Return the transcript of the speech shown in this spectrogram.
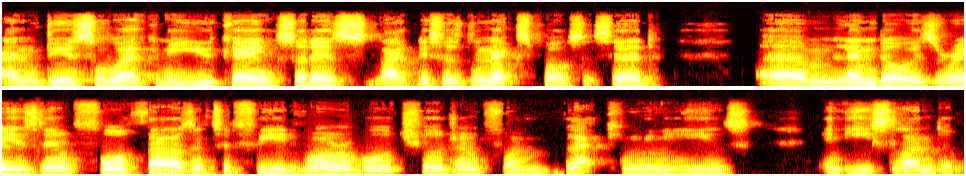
and doing some work in the UK. So there's like, this is the next post. It said, um, Lendo is raising 4,000 to feed vulnerable children from black communities in East London.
